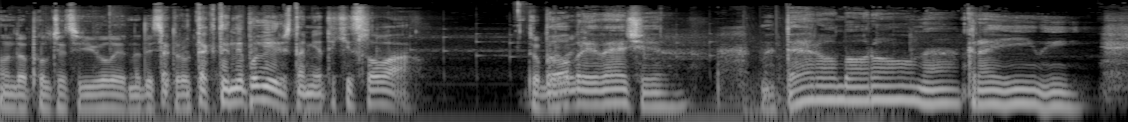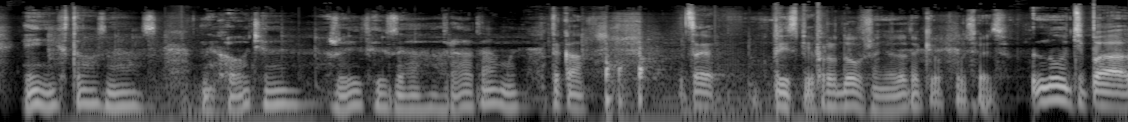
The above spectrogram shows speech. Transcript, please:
Ну, да, виходить, ювілей на 10 так, років. Так ти не повіриш, там є такі слова. Добрий, Добрий вечір, ми тероборона країни, і ніхто з нас не хоче жити за гратами. Така. Це приспів. Продовження, да, таке виходить? Ну, типа,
